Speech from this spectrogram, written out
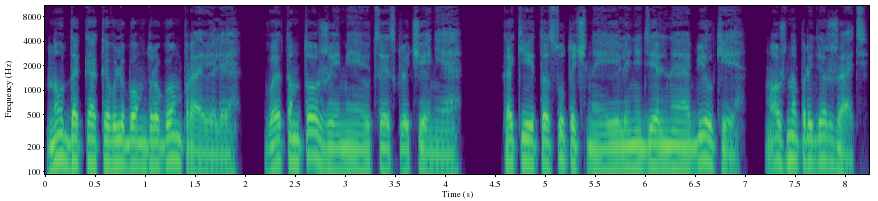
Ну да как и в любом другом правиле, в этом тоже имеются исключения. Какие-то суточные или недельные обилки можно придержать.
